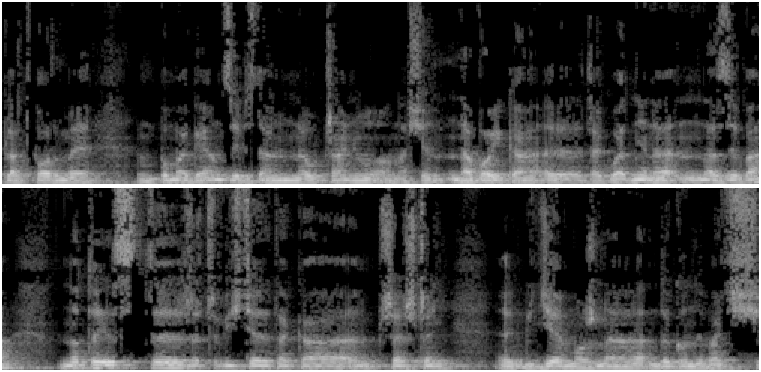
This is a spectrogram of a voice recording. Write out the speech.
platformy pomagającej w zdalnym nauczaniu, ona się Nawojka tak ładnie nazywa, no to jest rzeczywiście taka przestrzeń, gdzie można dokonywać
